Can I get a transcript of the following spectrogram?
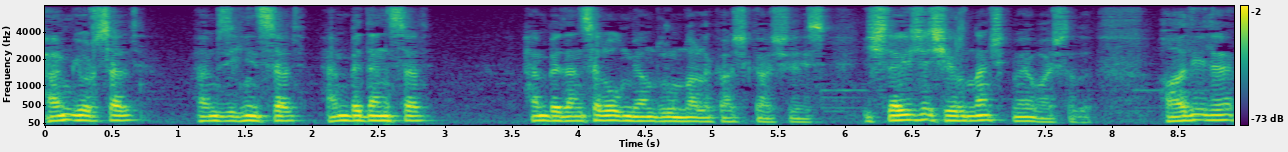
hem görsel hem zihinsel hem bedensel hem bedensel olmayan durumlarla karşı karşıyayız. İşler iyice çığırından çıkmaya başladı. Haliyle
